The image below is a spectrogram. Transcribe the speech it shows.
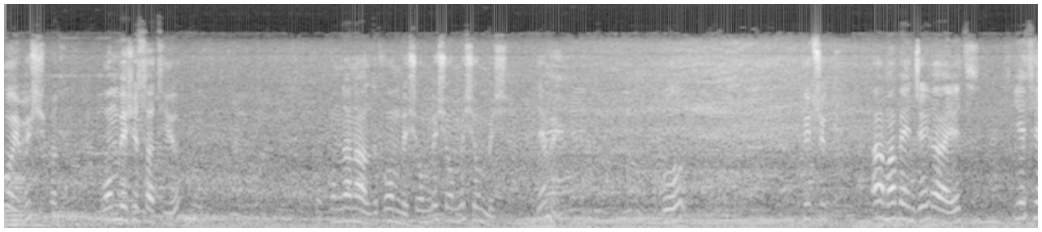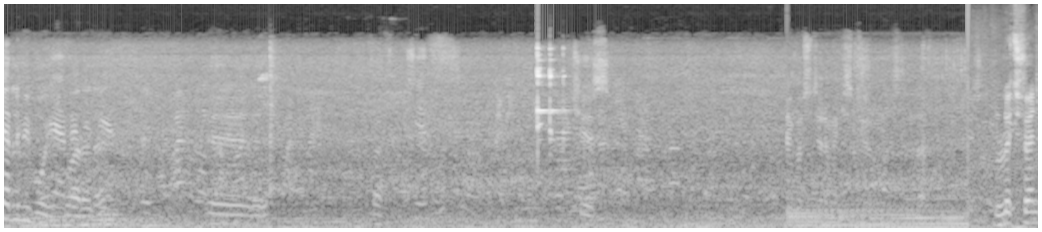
koymuş. Bakın 15'e satıyor. Bundan aldık 15, 15, 15, 15. Değil mi? Bu küçük ama bence gayet yeterli bir boyut bu arada. Ee, bak. Cheers. Göstermek istiyorum aslında. Lütfen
